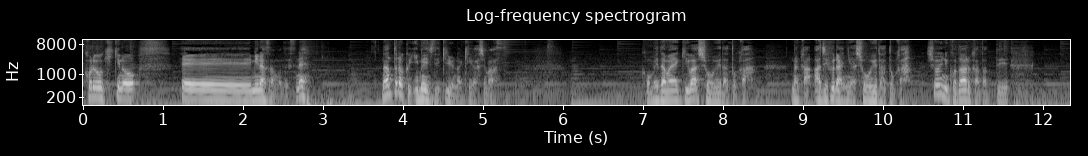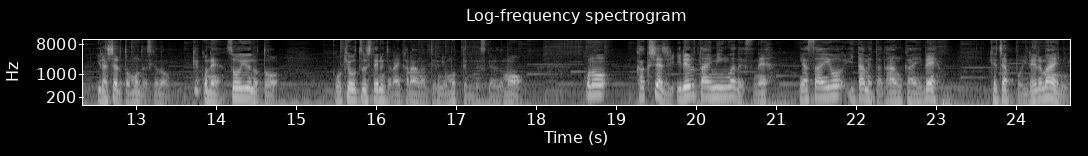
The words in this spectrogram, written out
これを聞きの、えー、皆さんもですねなんとなくイメージできるような気がします。こう目玉焼きは醤油だとかなんかアジフライには醤油だとか醤油にこだわる方っていらっしゃると思うんですけど結構ねそういうのとこう共通してるんじゃないかななんていうふうに思ってるんですけれどもこの隠し味入れるタイミングはですね野菜を炒めた段階でケチャップを入れる前に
